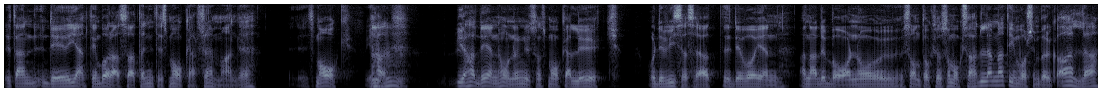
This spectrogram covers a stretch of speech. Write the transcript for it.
Utan det är egentligen bara så att den inte smakar främmande eh, smak. Vi, mm. hade, vi hade en honung nu som smakar lök. Och det visade sig att det var en, han hade barn och sånt också, som också hade lämnat in varsin burk. Alla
